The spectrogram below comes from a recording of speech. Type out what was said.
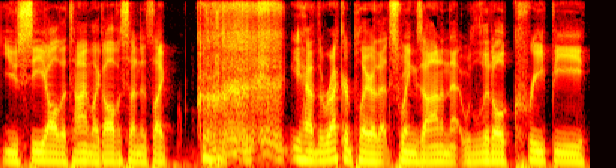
you see all the time, like, all of a sudden it's like, you have the record player that swings on, and that little creepy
